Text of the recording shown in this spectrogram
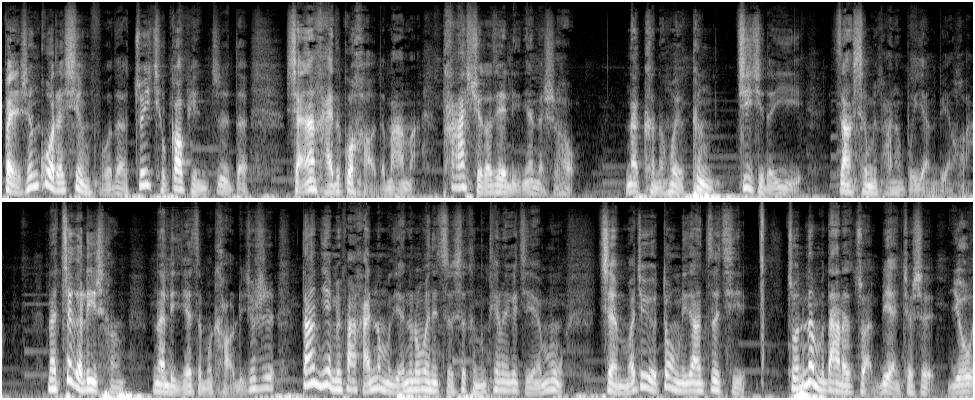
本身过得幸福的、追求高品质的、想让孩子过好的妈妈，她学到这些理念的时候，那可能会有更积极的意义，让生命发生不一样的变化。那这个历程，那李杰怎么考虑？就是当你也没发现孩子那么严重的问题，只是可能听了一个节目，怎么就有动力让自己做那么大的转变？就是由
